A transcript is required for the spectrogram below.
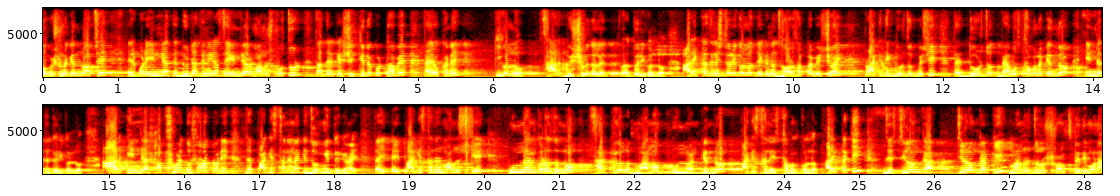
গবেষণা কেন্দ্র আছে। এরপরে ইন্ডিয়াতে দুইটা জিনিস আছে, ইন্ডিয়ার মানুষ প্রচুর, তাদেরকে শিক্ষিত করতে হবে। তাই ওখানে কি করল? সার্ক বিশ্ববিদ্যালয় তৈরি করল। আরেকটা জিনিস তৈরি করল, যেখানে ঝড়ঝাপটা বেশি হয়, প্রাকৃতিক দুর্যোগ বেশি, তাই দুর্যোগ ব্যবস্থাপনা কেন্দ্র ইন্ডিয়াতে তৈরি করল। আর ইন্ডিয়া সবসময় দোষারোপ করে যে পাকিস্তানে নাকি জঙ্গি তৈরি হয়। তাই এই পাকিস্তানের মানুষকে উন্নয়ন করার জন্য সার্ক কি করল মানব উন্নয়ন কেন্দ্র পাকিস্তানে স্থাপন করল। আরেকটা কি? যে শ্রীলঙ্কা, শ্রীলঙ্কার কি? মানুষজন সংস্কৃতি মনা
